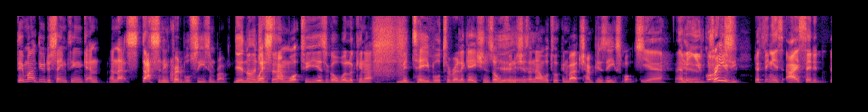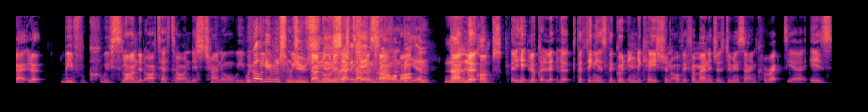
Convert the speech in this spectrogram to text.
they might do the same thing again. And that's that's an incredible season, bro. Yeah, 100%. West Ham, what, two years ago, we're looking at mid table to relegation zone Yeah, finishes, yeah, and now we're talking about Champions League spots. Yeah, I mean you've got Crazy. Give, the thing is, I said it like, look, we've we've slandered Arteta on this channel. We've We got to give him some we've juice. Done all he's this had Seven type of games stuff, now but unbeaten. Nine But look, comps. look at look, look the thing is the good indication of if a manager's doing something correct yeah is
